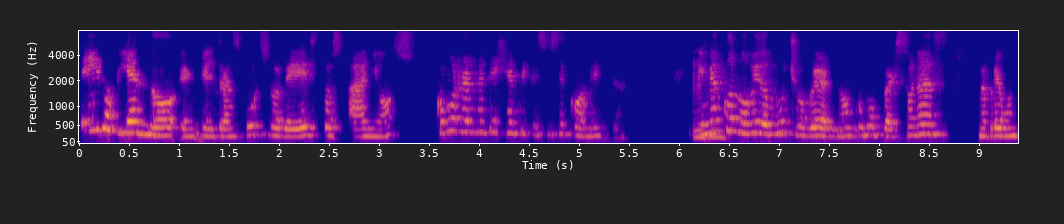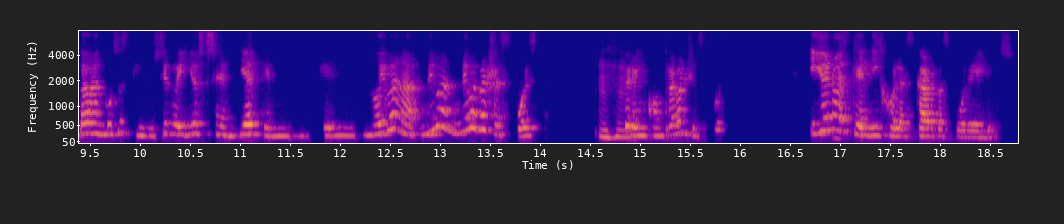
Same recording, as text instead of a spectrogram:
he ido viendo en el transcurso de estos años cómo realmente hay gente que sí se conecta. Y me ha conmovido mucho ver, ¿no? Cómo personas me preguntaban cosas que inclusive yo sentía que, que no, iban a, no, iban, no iba a haber respuesta, pero encontraban respuesta. Y yo no es que elijo las cartas por ellos,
